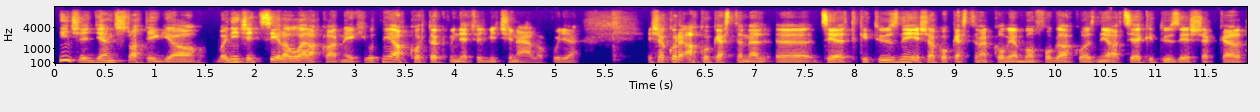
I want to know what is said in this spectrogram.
nincs egy ilyen stratégia, vagy nincs egy cél, ahol el akarnék jutni, akkor tök mindegy, hogy mit csinálok, ugye. És akkor, akkor kezdtem el ö, célt kitűzni, és akkor kezdtem el komolyabban foglalkozni a célkitűzésekkel,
